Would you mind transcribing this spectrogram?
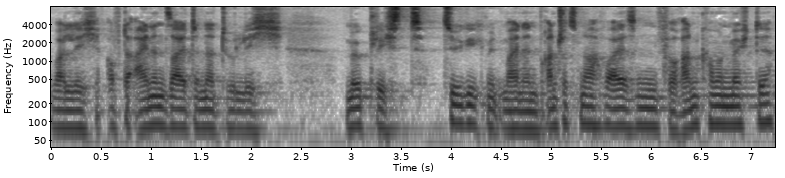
weil ich auf der einen Seite natürlich möglichst zügig mit meinen Brandschutznachweisen vorankommen möchte,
